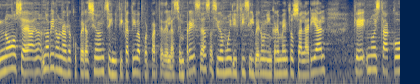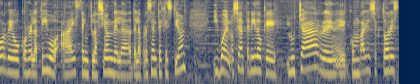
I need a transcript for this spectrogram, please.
no, ha, no ha habido una recuperación significativa por parte de las empresas. Ha sido muy difícil ver un incremento salarial que no está acorde o correlativo a esta inflación de la, de la presente gestión. Y bueno, se han tenido que luchar eh, con varios sectores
